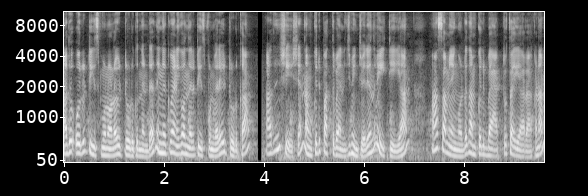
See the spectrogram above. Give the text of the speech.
അത് ഒരു ടീസ്പൂണോളം ഇട്ട് കൊടുക്കുന്നുണ്ട്. നിങ്ങൾക്ക് വേണമെങ്കിൽ ഒന്നര ടീസ്പൂൺ വരെ ഇട്ട് കൊടുക്കാം. അതിനുശേഷം നമുക്കൊരു പത്ത് പതിനഞ്ച് മിനിറ്റ് വരെ ഒന്ന് വെയിറ്റ് ചെയ്യാം. ആ സമയം കൊണ്ട് നമുക്കൊരു ബാറ്റർ തയ്യാറാക്കണം.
